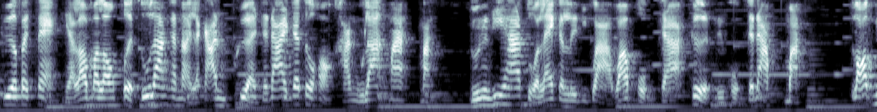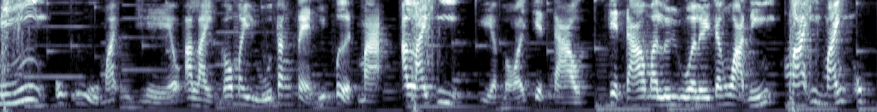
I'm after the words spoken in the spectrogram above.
เกลือแปลกๆเดี๋ยวเรามาลองเปิดตู้ล่างกันหน่อยละกันเผื่อจะได้เจ้าตัวของคางูระมามาดูกันที่ 5 ตัวแรกกันเลยดีกว่าว่าผมจะเกิดหรือผมจะดับมา รอบนี้โอ้โหมาอีกแล้ว อะไรก็ไม่รู้ตั้งแต่ที่เปิดมาอะไรอีกเรียบร้อย7ดดาว7ดดาวมารัวๆเลยจังหวะนี้ มาอีกไหมโอ้โห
